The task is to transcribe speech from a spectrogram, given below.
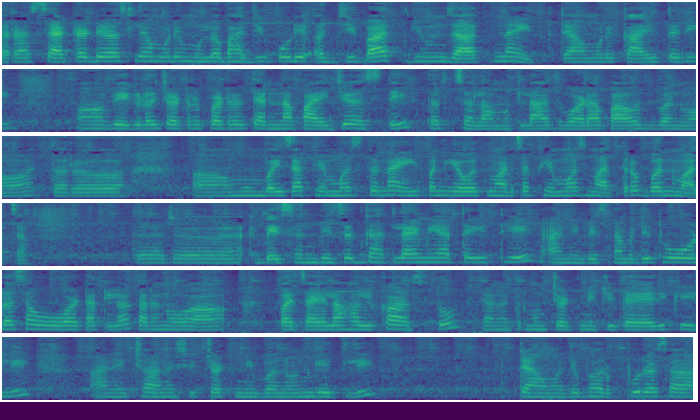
तर आज सॅटर्डे असल्यामुळे मुलं भाजी पोळी अजिबात घेऊन जात नाहीत. त्यामुळे काहीतरी वेगळं चटरपटर त्यांना पाहिजे असते. तर चला म्हटलं आज वडापावच बनवावा. तर मुंबईचा फेमस तर नाही पण यवतमाळचा फेमस मात्र बनवाचा तर बेसन भिजत घातलाय मी आता इथे आणि बेसनामध्ये थोडासा ओवा टाकला कारण ओवा पचायला हलका असतो. त्यानंतर मग चटणीची तयारी केली आणि छान अशी चटणी बनवून घेतली. त्यामध्ये भरपूर असा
